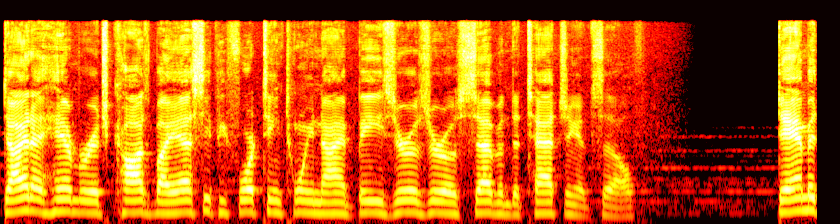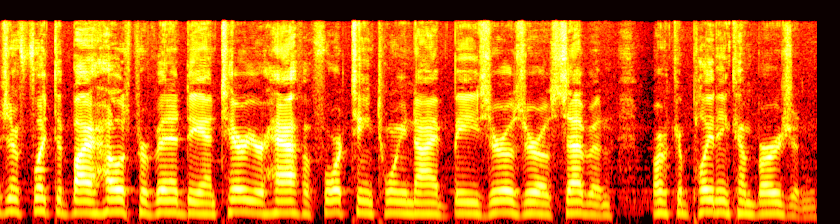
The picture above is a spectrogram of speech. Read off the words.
Died of hemorrhage caused by SCP-1429-B-007 detaching itself. Damage inflicted by host prevented the anterior half of 1429-B-007 from completing conversion.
